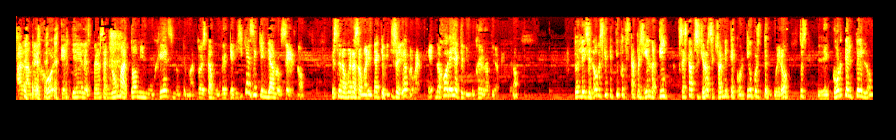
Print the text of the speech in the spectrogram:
a lo mejor él tiene la esperanza, no mató a mi mujer, sino que mató a esta mujer que ni siquiera sé quién diablos es, ¿no? Es una buena samaritana que me quiso ayudar, pero bueno, eh, mejor ella que mi mujer rápidamente. Entonces le dicen, no, es que este tipo te está persiguiendo a ti, o sea, está obsesionado sexualmente contigo, por eso te cueró. Entonces le corta el pelo,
